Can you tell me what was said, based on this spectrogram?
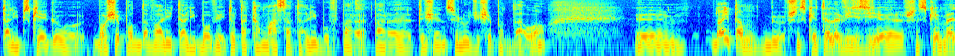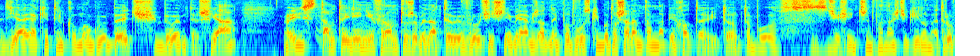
talibskiego, bo się poddawali talibowie i to taka masa talibów, parę, parę tysięcy ludzi się poddało. No i tam były wszystkie telewizje, wszystkie media, jakie tylko mogły być. Byłem też ja. No i z tamtej linii frontu, żeby na tyły wrócić, nie miałem żadnej podwózki, bo doszedłem tam na piechotę i to, to było z 10 czy 12 kilometrów.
